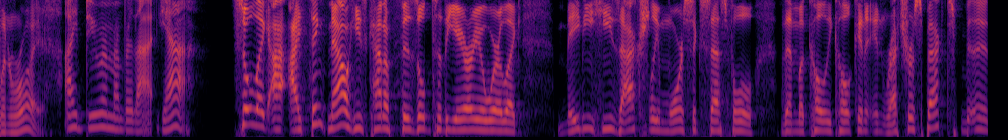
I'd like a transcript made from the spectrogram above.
Roman Roy. I do remember that. Yeah. So like I, I think now he's kind of fizzled to the area where like maybe he's actually more successful than Macaulay Culkin in retrospect. Uh,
